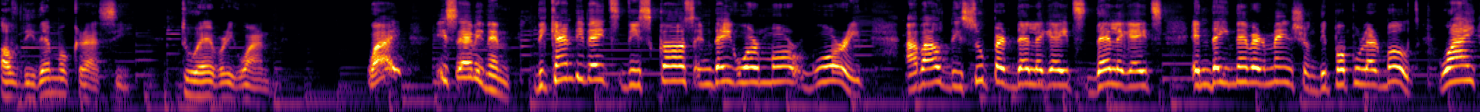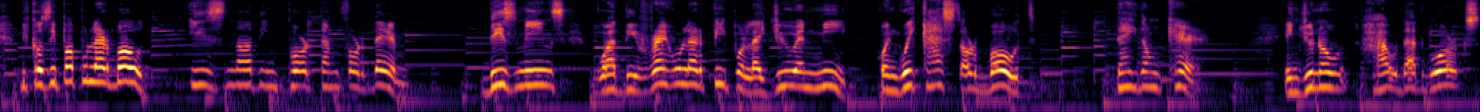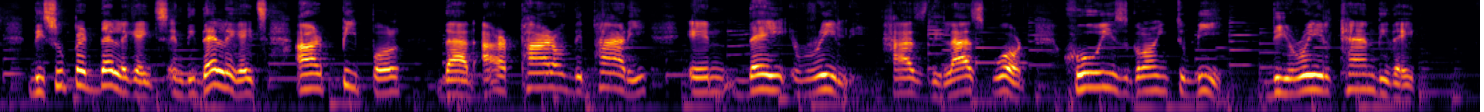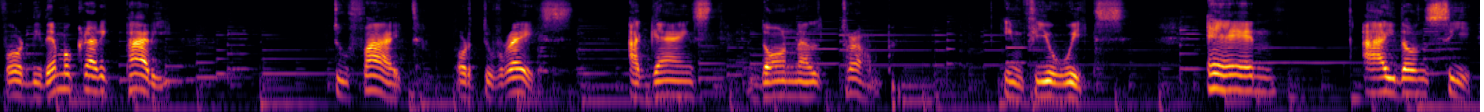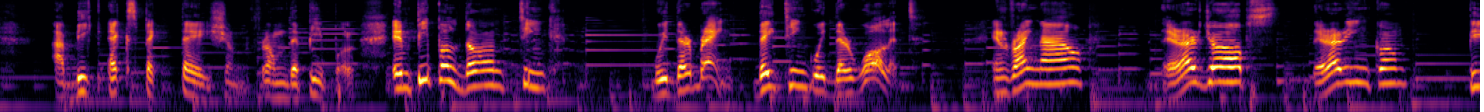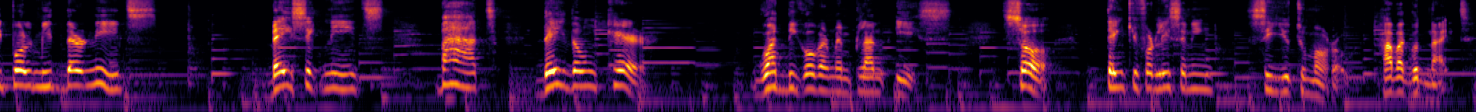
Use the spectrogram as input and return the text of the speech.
of the democracy to everyone. Why? It's evident. The candidates discussed and they were more worried about the super delegates, delegates, and they never mentioned the popular vote. Why? Because the popular vote is not important for them. This means what the regular people like you and me, when we cast our vote, they don't care. And you know how that works? The super delegates and the delegates are people that are part of the party and they really has the last word who is going to be the real candidate for the democratic party to fight or to race against donald trump in few weeks and I don't see a big expectation from the people. And people don't think with their brain, they think with their wallet. And right now, there are jobs, there are income, people meet their needs, basic needs, but they don't care what the government plan is. So, thank you for listening. See you tomorrow. Have a good night.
